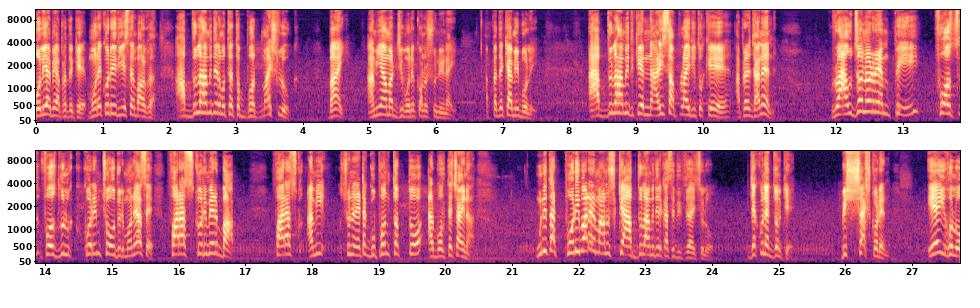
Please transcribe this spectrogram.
বলি আমি আপনাদেরকে, মনে করিয়ে দিয়েছেন ভালো কথা। আব্দুল হামিদের মতো এত বদমাইশ লোক, ভাই, আমি আমার জীবনে কোনো শুনি নাই। আপনাদেরকে আমি বলি, আব্দুল হামিদকে নারী সাপ্লাই দিত কে? আপনারা জানেন রাউজানের এমপি ফজলুল করিম চৌধুরী, মনে আছে? ফারাজ করিমের বাপ। ফারাজ আমি, শুনেন, এটা গোপন তত্ত্ব আর বলতে চাই না। উনি তার পরিবারের মানুষকে আব্দুল হামিদের কাছে দিতে চাইছিল, যে কোনো একজনকে। বিশ্বাস করেন, এই হলো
